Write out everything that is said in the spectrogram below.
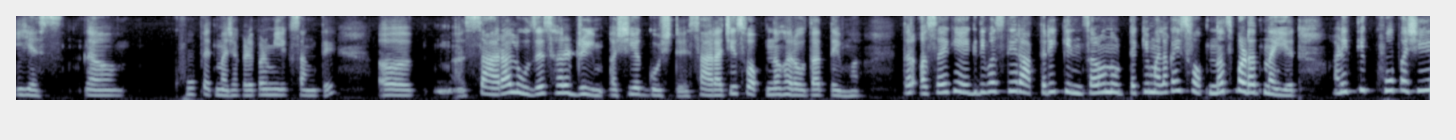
येस खूप आहेत माझ्याकडे पण मी एक सांगते. सारा लुजेस हर ड्रीम अशी एक गोष्ट आहे. साराची स्वप्न हरवतात तेव्हा. तर असं आहे की एक दिवस ती रात्री किंचाळून उठते की मला काही स्वप्नच पडत नाहीयेत. आणि ती खूप अशी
